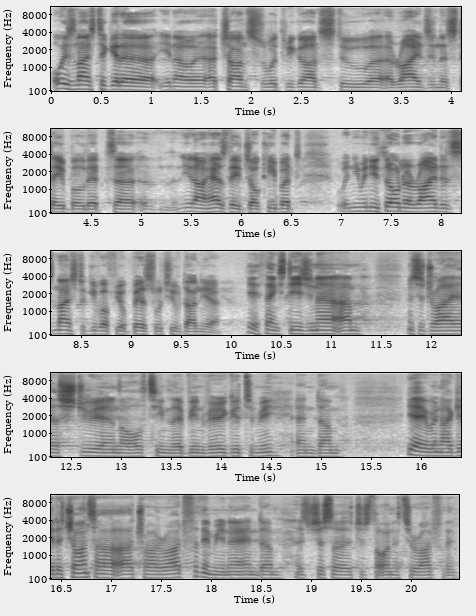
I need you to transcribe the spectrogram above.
Always nice to get a you know a chance with regards to uh, rides in a stable that uh, you know has their jockey. But when you when you throw in a ride, it's nice to give off your best, which you've done here. Yeah, thanks, Deej. You know, um, Mr. Drier, Stu, and the whole team, they've been very good to me. And um, yeah, when I get a chance, I, I try to ride for them, you know, and um, it's just a, just an honour to ride for them.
